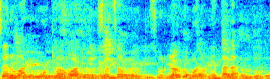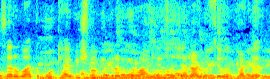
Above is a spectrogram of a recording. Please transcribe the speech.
सर्वात मोठा वाढदिवसाचा मोतीचूर लाडू बनवण्यात आला. सर्वात मोठ्या विश्वविक्रमी वाढदिवसाच्या लाडूचे उद्घाटन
